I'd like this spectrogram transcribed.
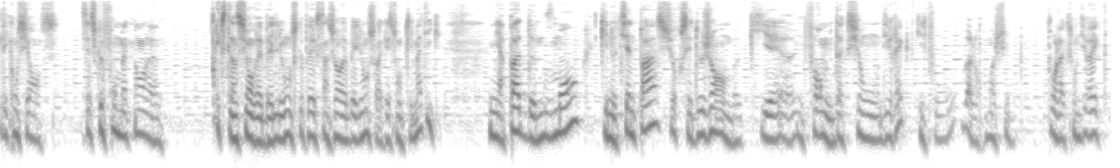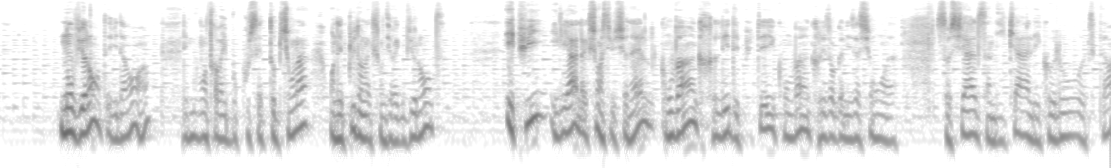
les consciences. C'est ce que font maintenant Extinction Rébellion, ce que fait Extinction Rébellion sur la question climatique. Il n'y a pas de mouvement qui ne tienne pas sur ses deux jambes, qui est une forme d'action directe qu'il faut. Alors moi, je suis pour l'action directe, non violente évidemment. Hein. Les mouvements travaillent beaucoup cette option-là. On n'est plus dans l'action directe violente. Et puis, il y a l'action institutionnelle, convaincre les députés, convaincre les organisations euh, sociales, syndicales, écolos, etc.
